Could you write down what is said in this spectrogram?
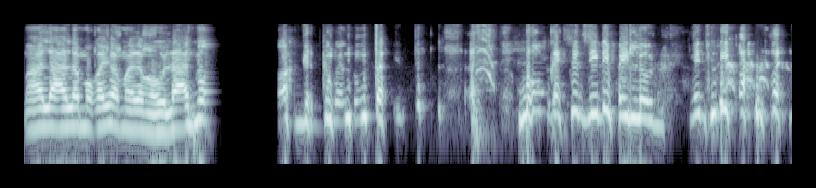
maalala mo kaya, malahulaan mo agad kung anong title. Buong Quezon City may load. May 300 load.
